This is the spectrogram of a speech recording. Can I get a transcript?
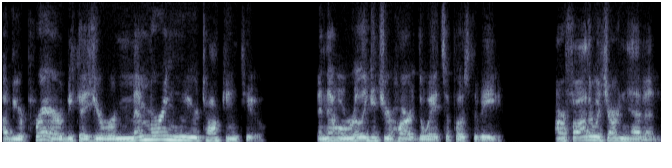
of your prayer because you're remembering who you're talking to. And that will really get your heart the way it's supposed to be. Our Father which art in heaven.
